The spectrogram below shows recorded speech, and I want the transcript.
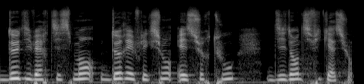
de divertissement, de réflexion et surtout d'identification.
